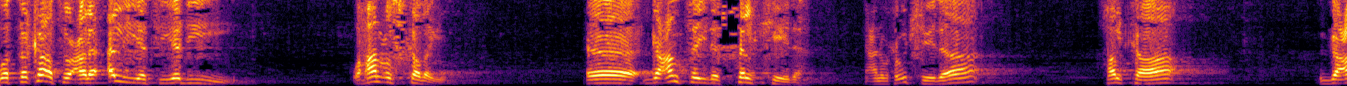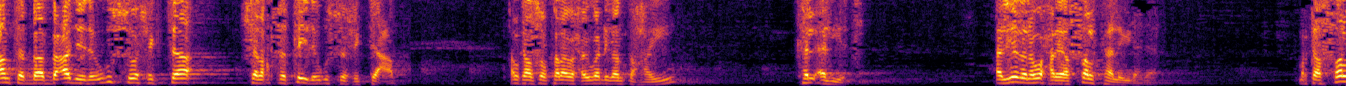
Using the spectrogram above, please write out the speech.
Wataka'tu calaa alyati yadii waxaan cuskaday gacantayda salkeeda. Yacani wuxuu u jeedaa halkaa gacanta baabacadeeda ugu soo xigta shalaqsatayda ugu soo xigta cad. Halkaasoo kale waxay uga dhigan tahay kalalyati alyadana waxa la yhaha salkaa la yidhahdaa. Marka sal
